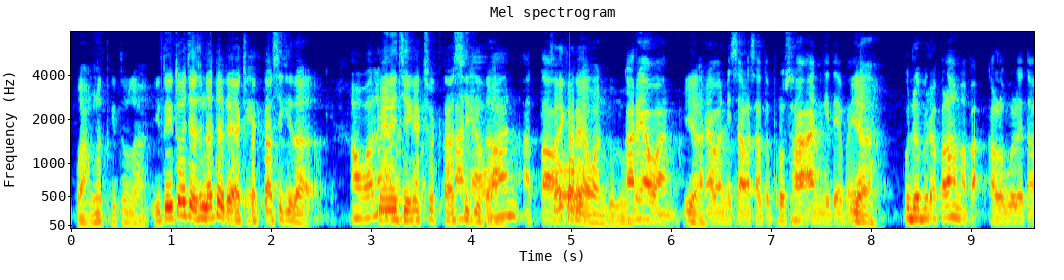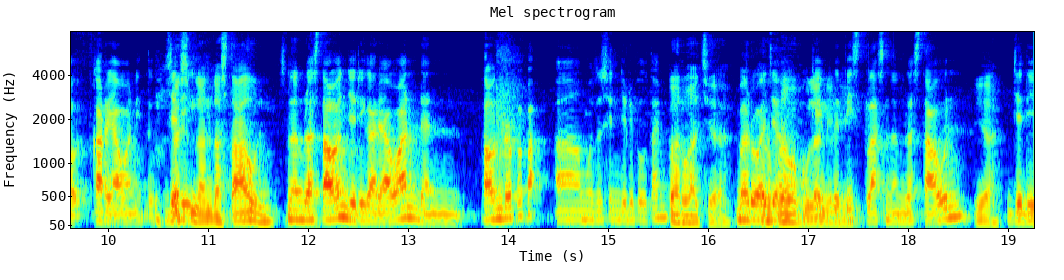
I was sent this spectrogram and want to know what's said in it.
banget gitulah itu itu aja sebenarnya dari Oke. ekspektasi kita Awalnya managing ekspektasi kita. karyawan atau saya karyawan dulu karyawan, Iya. karyawan di salah satu perusahaan gitu ya Pak ya. ya Udah berapa lama Pak kalau boleh tahu karyawan itu? saya Jadi 19 tahun 19 tahun jadi karyawan dan tahun berapa Pak eh, mutusin jadi full time? baru aja Baru baru aja. berapa Oke, bulan berarti ini. setelah 19 tahun Iya. jadi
